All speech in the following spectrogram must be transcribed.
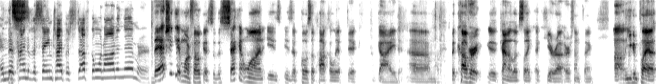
And they're It's- kind of the same type of stuff going on in them, or They actually get more focused. So the second one is is a post-apocalyptic guide. Um, the cover kind of looks like Akira or something. Uh, you can play a,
